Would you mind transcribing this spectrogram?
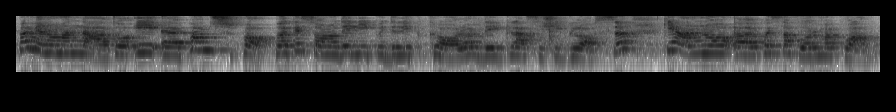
poi mi hanno mandato i eh, Punch Pop che sono dei liquid lip color, dei classici gloss che hanno eh, questa forma qua.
